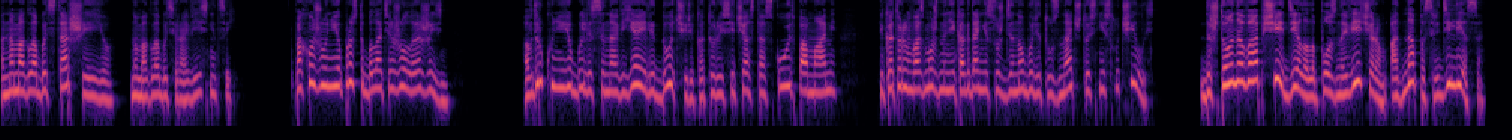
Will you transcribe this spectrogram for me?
Она могла быть старше ее, но могла быть и ровесницей. Похоже, у нее просто была тяжелая жизнь. А вдруг у нее были сыновья или дочери, которые сейчас тоскуют по маме и которым, возможно, никогда не суждено будет узнать, что с ней случилось? Да что она вообще делала поздно вечером одна посреди леса?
